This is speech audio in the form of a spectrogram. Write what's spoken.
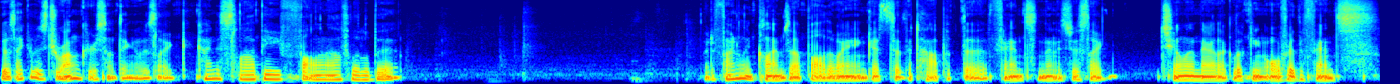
it was like it was drunk or something. It was like kind of sloppy, falling off a little bit. But it finally climbs up all the way and gets to the top of the fence, and then it's just like chilling there, like looking over the fence.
